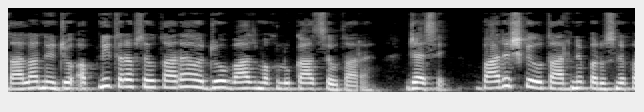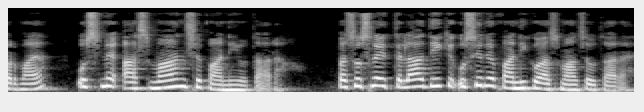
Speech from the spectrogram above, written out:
تعالیٰ نے جو اپنی طرف سے اتارا ہے اور جو بعض مخلوقات سے اتارا ہے۔ جیسے بارش کے اتارنے پر اس نے فرمایا، اس نے آسمان سے پانی اتارا۔ بس اس نے اطلاع دی کہ اسی نے پانی کو آسمان سے اتارا ہے۔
